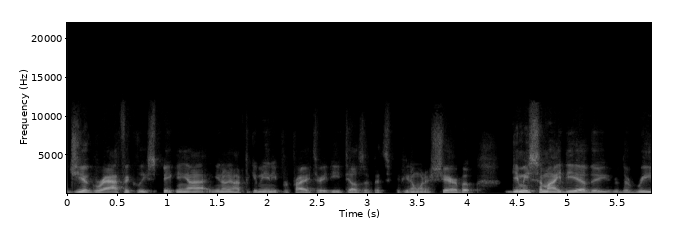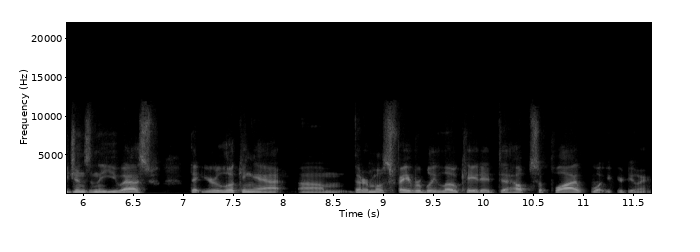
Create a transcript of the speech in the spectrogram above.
geographically speaking I, you don't have to give me any proprietary details if it's if you don't want to share but give me some idea of the the regions in the us that you're looking at um, that are most favorably located to help supply what you're doing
